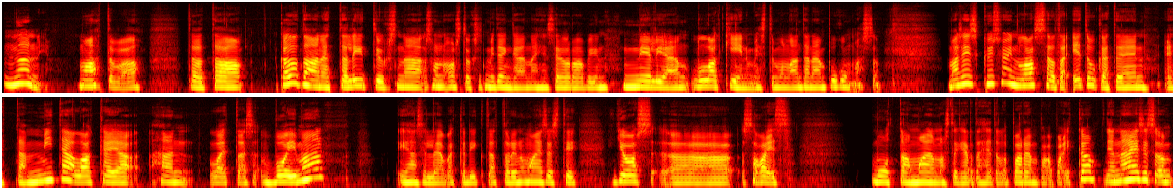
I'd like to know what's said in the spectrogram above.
No niin, mahtavaa. Tota, katsotaan, että liittyykö nämä sun ostokset mitenkään näihin seuraaviin neljään lakiin, mistä me ollaan tänään puhumassa. Mä siis kysyin Lasselta etukäteen, että mitä lakeja hän laittaisi voimaan, ihan silleen vaikka diktaattorinomaisesti, jos äh, saisi muuttaa maailmasta kertaheitolla parempaa paikkaa. Ja näin siis on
